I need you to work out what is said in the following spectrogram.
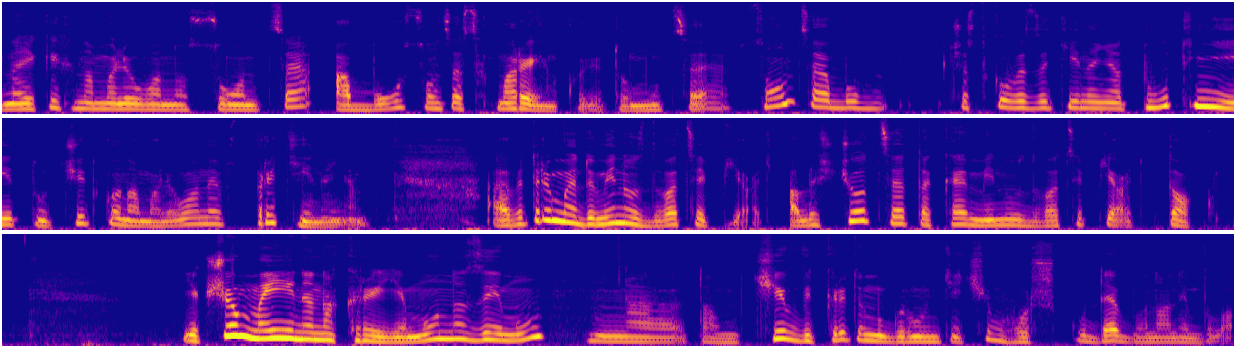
на яких намальовано сонце або сонце з хмаринкою. Тому це сонце або часткове затінення. Тут ні, тут чітко намальоване з притіненням. Витримує до мінус 25. Але що це таке мінус 25? Так. Якщо ми її не накриємо на зиму, е, там, чи в відкритому ґрунті, чи в горшку, де б вона не була,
